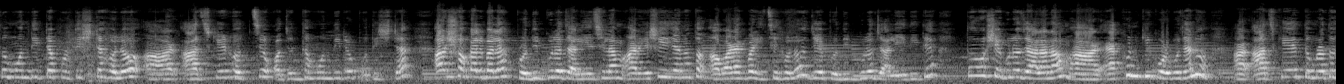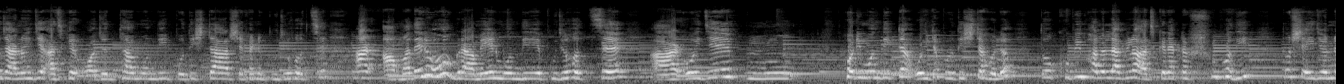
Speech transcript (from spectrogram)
তো মন্দিরটা প্রতিষ্ঠা হলো, আর আজকের হচ্ছে অযোধ্যা মন্দিরের প্রতিষ্ঠা। আর সকালবেলা প্রদীপগুলো জ্বালিয়েছিলাম, আর এসেই জানো তো আবার একবার ইচ্ছে হলো যে প্রদীপগুলো জ্বালিয়ে দিতে। তো সেগুলো জ্বালালাম, আর এখন কি করব জানো? আর আজকে তোমরা তো জানোই যে আজকে অযোধ্যা মন্দির প্রতিষ্ঠা, আর সেখানে পুজো হচ্ছে। আর আমাদেরও গ্রামের মন্দিরে পুজো হচ্ছে। আর ওই যে হরি মন্দিরটা, ওইটা প্রতিষ্ঠা হলো। তো খুবই ভালো লাগল আজকের একটা শুভ দিন। তো সেই জন্য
